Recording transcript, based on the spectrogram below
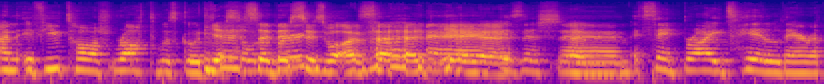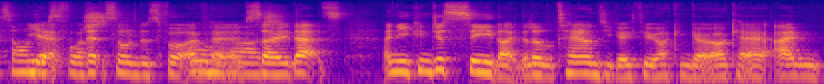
And if you thought Roth was good, for Yeah, so this is what I've heard. uh, Yeah, yeah. Is it? Um, Um, it's St Bride's Hill there at Saunders yeah, at Saundersfoot, I've Oh heard. So that's and you can just see like the little towns you go through. I can go, okay, I'm.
